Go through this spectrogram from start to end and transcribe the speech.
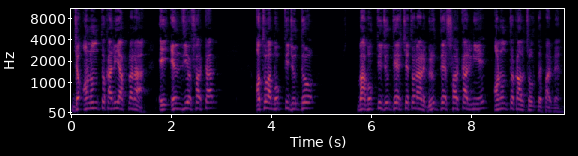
যে অনন্তকালই আপনারা এই এনজিও সরকার অথবা মুক্তিযুদ্ধ বা মুক্তিযুদ্ধের চেতনার বিরুদ্ধে সরকার নিয়ে অনন্তকাল চলতে পারবেন।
